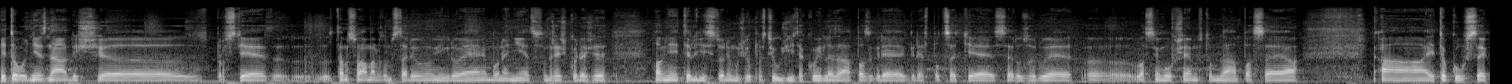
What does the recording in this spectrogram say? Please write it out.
Je to hodně znát, když uh, prostě tam s váma na tom stadionu někdo je nebo není. Je to samozřejmě škoda, že hlavně ty lidi si to nemůžou prostě užít takovýhle zápas, kde, kde v podstatě se rozhoduje vlastně o všem v tom zápase a a je to kousek,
